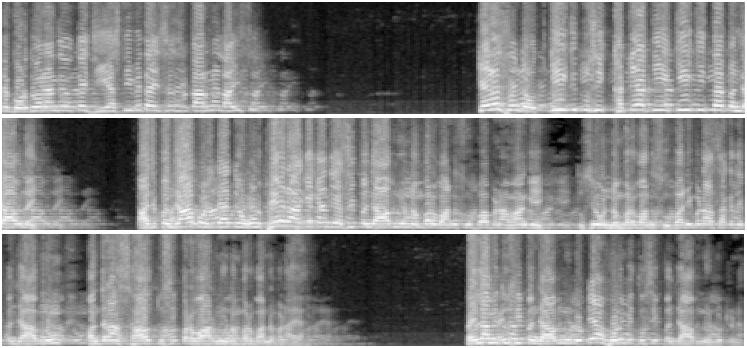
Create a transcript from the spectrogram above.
ਤੇ ਗੁਰਦੁਆਰਿਆਂ ਦੇ ਉੱਤੇ ਜੀਐਸਟੀ ਵੀ ਤਾਂ ਇਸੇ ਸਰਕਾਰ ਨੇ ਲਾਈ ਸੀ। ਕਿਹੜੇ ਸਮਝੌਤੇ ਕੀ ਕੀ ਤੁਸੀਂ ਖੱਟਿਆ ਕੀ ਕੀ ਕੀਤਾ ਪੰਜਾਬ ਲਈ? ਅੱਜ ਪੰਜਾਬ ਪੁੱਛਦਾ ਤੇ ਹੁਣ ਫੇਰ ਆ ਕੇ ਕਹਿੰਦੇ ਅਸੀਂ ਪੰਜਾਬ ਨੂੰ ਨੰਬਰ 1 ਸੂਬਾ ਬਣਾਵਾਂਗੇ। ਤੁਸੀਂ ਉਹ ਨੰਬਰ 1 ਸੂਬਾ ਨਹੀਂ ਬਣਾ ਸਕਦੇ ਪੰਜਾਬ ਨੂੰ। 15 ਸਾਲ ਤੁਸੀਂ ਪਰਿਵਾਰ ਨੂੰ ਨੰਬਰ 1 ਬਣਾਇਆ। ਪਹਿਲਾਂ ਵੀ ਤੁਸੀਂ ਪੰਜਾਬ ਨੂੰ ਲੁੱਟਿਆ, ਹੁਣ ਵੀ ਤੁਸੀਂ ਪੰਜਾਬ ਨੂੰ ਲੁੱਟਣਾ।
